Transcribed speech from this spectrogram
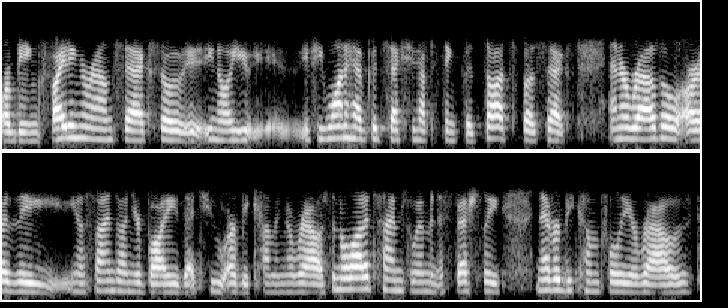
or being fighting around sex. So you know, you if you want to have good sex, you have to think good thoughts about sex. And arousal are the you know signs on your body that you are becoming aroused. And a lot of times, women especially never become fully aroused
